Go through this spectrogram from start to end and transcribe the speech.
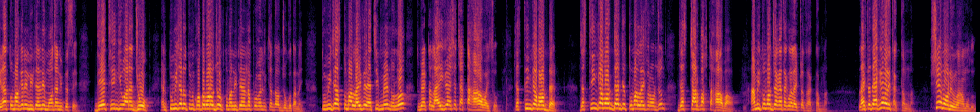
এরা তোমাকে নিয়ে লিটারালি মজা নিতেছে। They think you are a joke and তুমি জানো তুমি কত বড় জোক তোমার লিটার একটা প্রোফাইল পিকচার দেওয়ার যোগ্যতা নাই। তুমি জাস্ট তোমার লাইফের অ্যাচিভমেন্ট হলো, তুমি একটা লাইভে এসে চারটা হাহা পাইছো। Just think about that just think about that যে তোমার লাইফের অর্জন জাস্ট চার পাঁচটা হাওয়া পাও। আমি তোমার জায়গায় থাকলে লাইফটাতে থাকতাম না। লাইফটাতে একেবারেই থাকতাম না। সে মনে মাহমুদুল।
